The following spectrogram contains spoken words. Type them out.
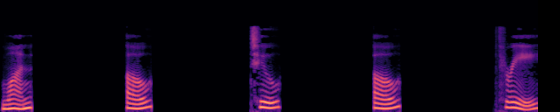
1 O two O three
